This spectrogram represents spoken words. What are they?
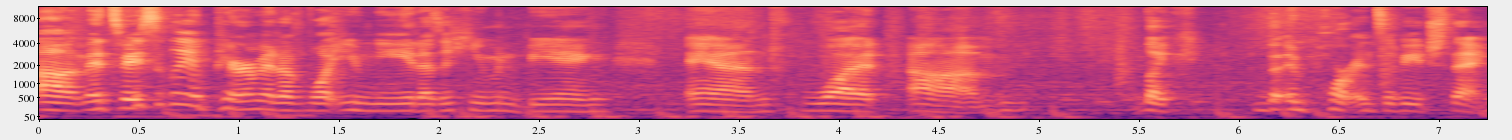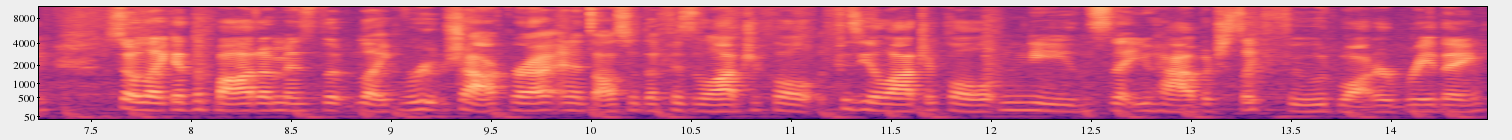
Um, it's basically a pyramid of what you need as a human being and what um, like the importance of each thing. So like at the bottom is the like root chakra and it's also the physiological physiological needs that you have, which is like food, water, breathing.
